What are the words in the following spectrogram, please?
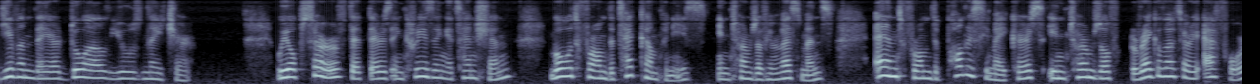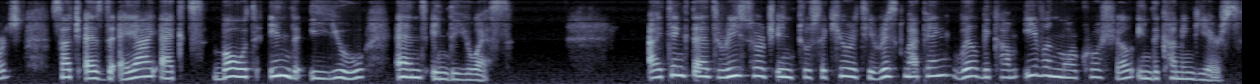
given their dual use nature. We observe that there is increasing attention both from the tech companies in terms of investments and from the policymakers in terms of regulatory efforts such as the AI Acts both in the EU and in the US. I think that research into security risk mapping will become even more crucial in the coming years.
